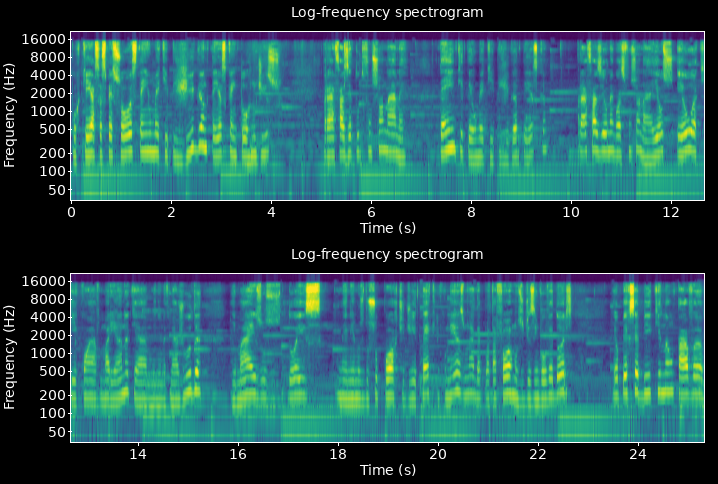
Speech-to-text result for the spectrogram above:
Porque essas pessoas têm uma equipe gigantesca em torno disso para fazer tudo funcionar, né? Tem que ter uma equipe gigantesca para fazer o negócio funcionar. Eu, eu aqui com a Mariana, que é a menina que me ajuda, e mais os dois meninos do suporte de técnico mesmo, né, da plataforma, os desenvolvedores, eu percebi que não estava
